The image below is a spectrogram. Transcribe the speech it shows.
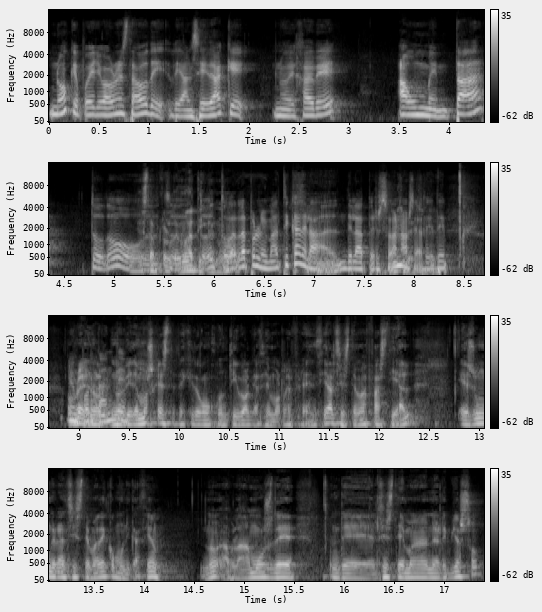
¿no? Que puede llevar a un estado de, de ansiedad que no deja de aumentar todo, toda la problemática de la, de la persona. o sea, Hombre, no, olvidemos que este tejido conjuntivo al que hacemos referencia, el sistema facial, es un gran sistema de comunicación. ¿no? Hablábamos del sistema nervioso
